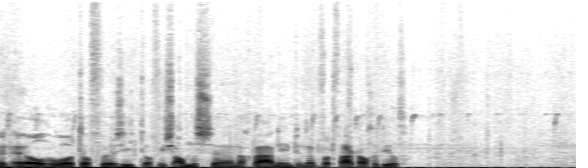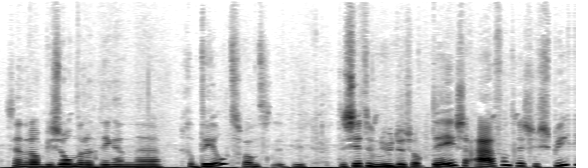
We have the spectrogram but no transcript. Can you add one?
een uil hoort of ziet of iets anders nog waarneemt. En dat wordt vaak al gedeeld. Zijn er al bijzondere dingen gedeeld? Want er zitten nu dus op deze avond, as we speak,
